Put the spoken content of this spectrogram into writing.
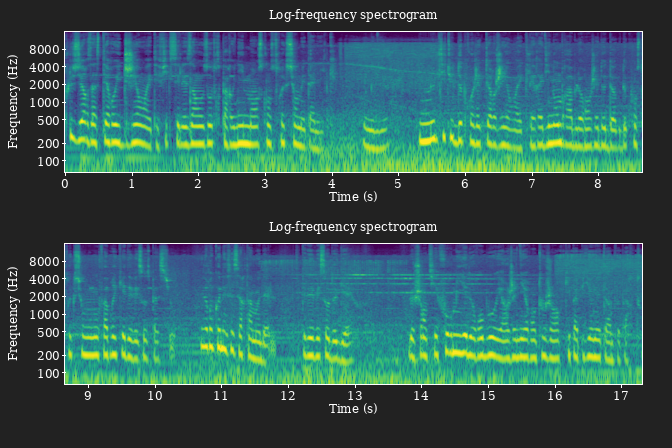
Plusieurs astéroïdes géants étaient fixés les uns aux autres par une immense construction métallique. Au milieu, une multitude de projecteurs géants éclairaient d'innombrables rangées de docks de construction où l'on fabriquait des vaisseaux spatiaux. Il reconnaissait certains modèles. C'était des vaisseaux de guerre. Le chantier fourmillait de robots et ingénieurs en tout genre qui papillonnaient un peu partout.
